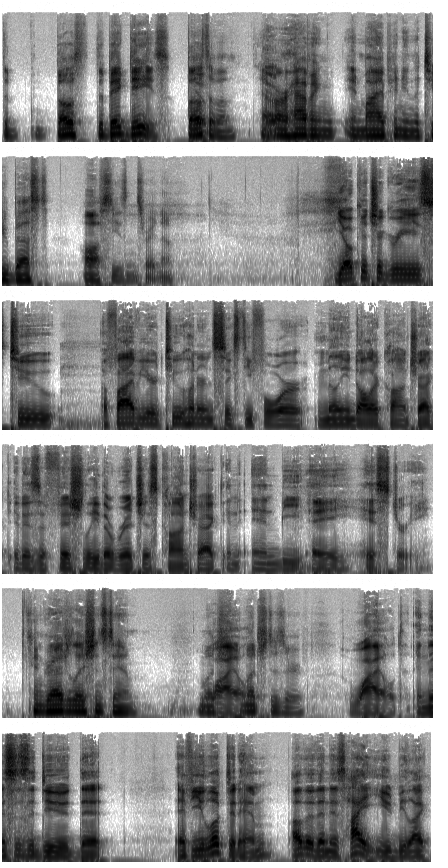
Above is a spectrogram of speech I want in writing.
the both the big d's both Yep. of them Yep. are having in my opinion the two best off seasons right now Jokic agrees to a five-year, two hundred and sixty-four million dollar contract. It is officially the richest contract in NBA history. Congratulations to him. Much, Wild. much deserved. Wild. And this is a dude that, if you looked at him, other than his height, you'd be like,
